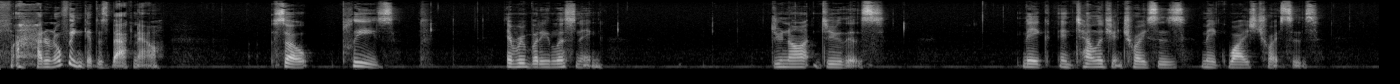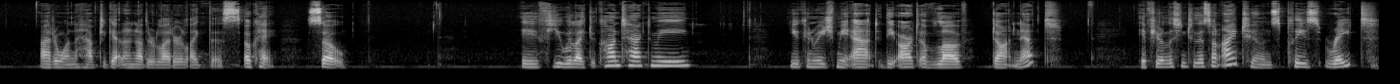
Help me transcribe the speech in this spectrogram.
I don't know if we can get this back now. So please everybody listening do not do this. Make intelligent choices make wise choices. I don't want to have to get another letter like this. Okay so if you would like to contact me you can reach me at theartoflove net. If you're listening to this on iTunes, please rate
